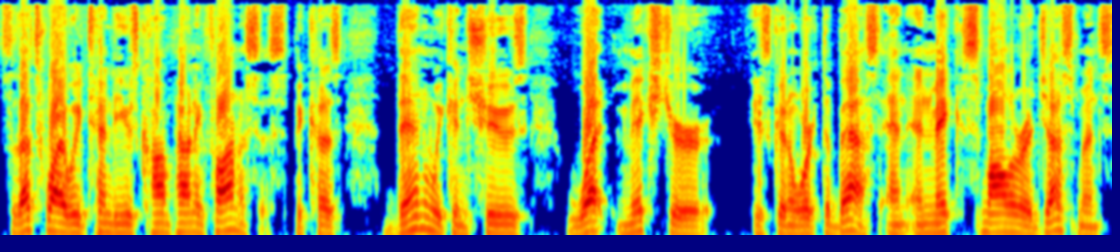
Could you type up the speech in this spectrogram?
So that's why we tend to use compounding pharmacists because then we can choose what mixture is going to work the best and, and make smaller adjustments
